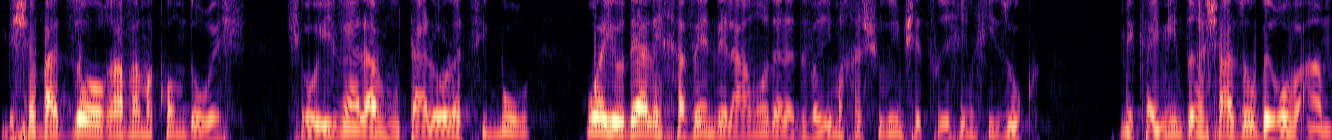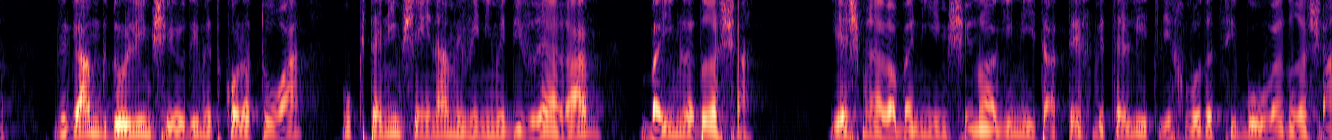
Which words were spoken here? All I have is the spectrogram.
בשבת זו רב המקום דורש, שהואיל ועליו מוטל עול הציבור, הוא היודע לכוון ולעמוד על הדברים החשובים שצריכים חיזוק. מקיימים דרשה זו ברוב עם, וגם גדולים שיודעים את כל התורה, וקטנים שאינם מבינים את דברי הרב, באים לדרשה. יש מהרבנים שנוהגים להתעטף בטלית לכבוד הציבור והדרשה.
